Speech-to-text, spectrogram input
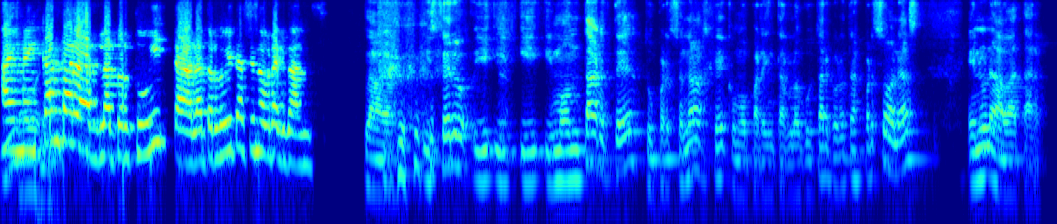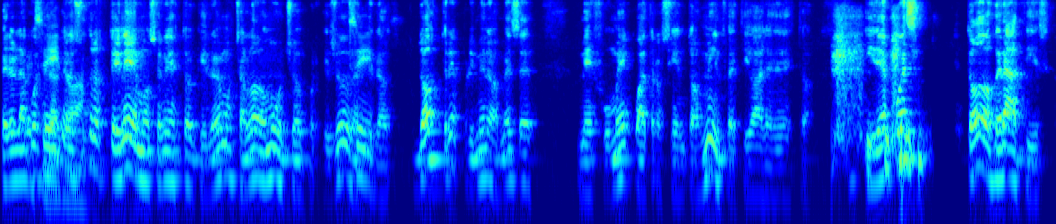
Ay, me encanta la, tortuguita, la tortuguita haciendo breakdance. Claro, y, y, montarte tu personaje como para interlocutar con otras personas en un avatar. Pero la cuestión que nosotros tenemos en esto, que lo hemos charlado mucho, porque yo durante los dos, tres primeros meses me fumé 400.000 festivales de esto. Y después, todos gratis.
